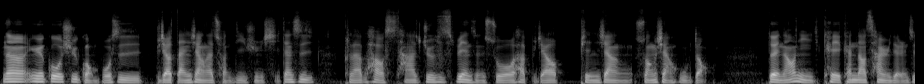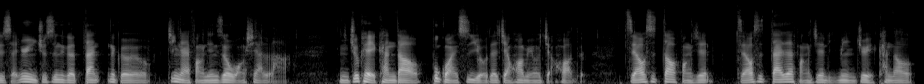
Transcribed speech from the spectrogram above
那因为过去广播是比较单向来传递讯息，但是 Clubhouse 它就是变成说它比较偏向双向互动。对，然后你可以看到参与的人是谁，因为你就是那个单那个进来房间之后往下拉，你就可以看到不管是有在讲话没有讲话的，只要是到房间，只要是待在房间里面，你就可以看到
